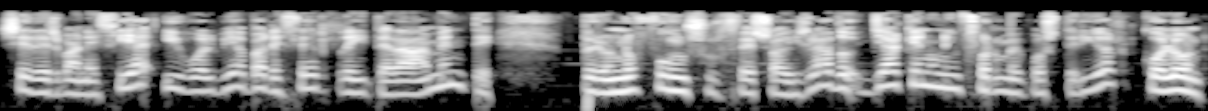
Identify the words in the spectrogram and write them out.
se desvanecía y volvía a aparecer reiteradamente, pero no fue un suceso aislado, ya que en un informe posterior, Colón,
